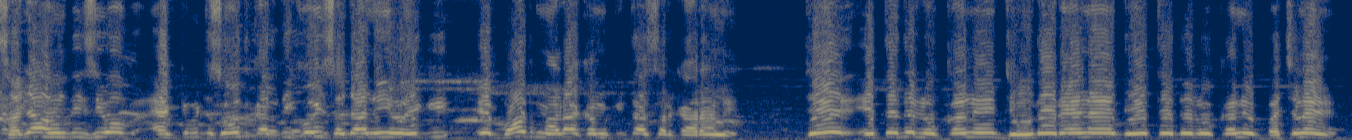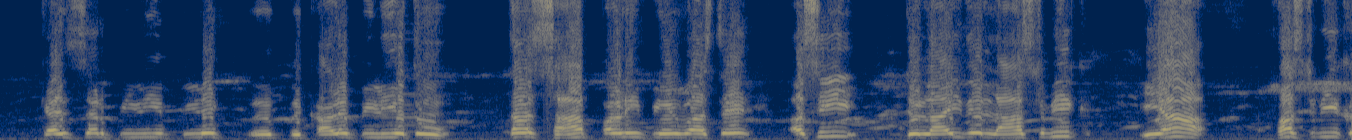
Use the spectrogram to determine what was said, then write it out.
ਸਜ਼ਾ ਹੁੰਦੀ ਸੀ, ਉਹ ਐਕਟ ਵਿੱਚ ਸੋਧ ਕਰਦੀ, ਕੋਈ ਸਜ਼ਾ ਨਹੀਂ ਹੋਏਗੀ। ਇਹ ਬਹੁਤ ਮਾੜਾ ਕੰਮ ਕੀਤਾ ਸਰਕਾਰਾਂ ਨੇ। ਜੇ ਇੱਥੇ ਦੇ ਲੋਕਾਂ ਨੇ ਜਿਉਂਦੇ ਰਹਿਣਾ ਜੇ ਇੱਥੇ ਦੇ ਲੋਕਾਂ ਨੇ ਬਚਣਾ ਕੈਂਸਰ ਪੀਲੀ, ਪੀਲੇ ਕਾਲੇ ਪੀਲੀਏ ਤੋਂ, ਤਾਂ ਸਾਫ਼ ਪਾਣੀ ਪੀਣ ਵਾਸਤੇ ਅਸੀਂ ਜੁਲਾਈ ਦੇ ਲਾਸਟ ਵੀਕ ਜਾਂ ਫਸਟ ਵੀਕ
